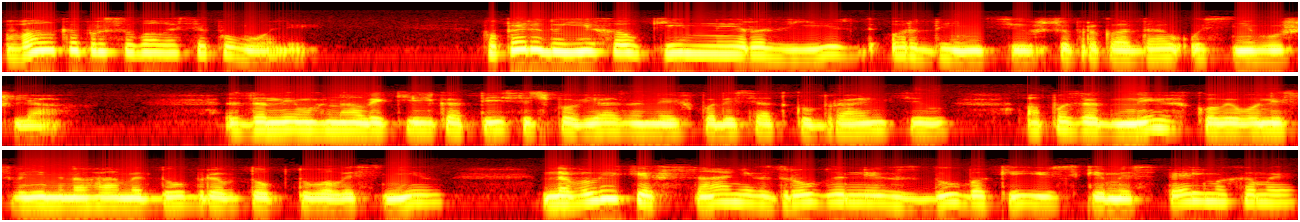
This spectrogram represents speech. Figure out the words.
Валка просувалася поволі. Попереду їхав кінний роз'їзд ординців, що прокладав у снігу шлях. За ним гнали кілька тисяч пов'язаних по десятку бранців, а позад них, коли вони своїми ногами добре втоптували сніг, на великих санях, зроблених з дуба київськими стельмахами,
